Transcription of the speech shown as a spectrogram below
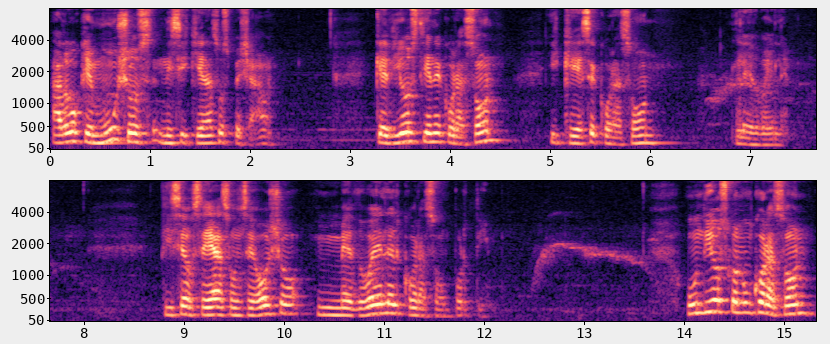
algo que muchos ni siquiera sospechaban, que Dios tiene corazón y que ese corazón le duele. Dice Oseas 11:8, me duele el corazón por ti. Un Dios con un corazón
